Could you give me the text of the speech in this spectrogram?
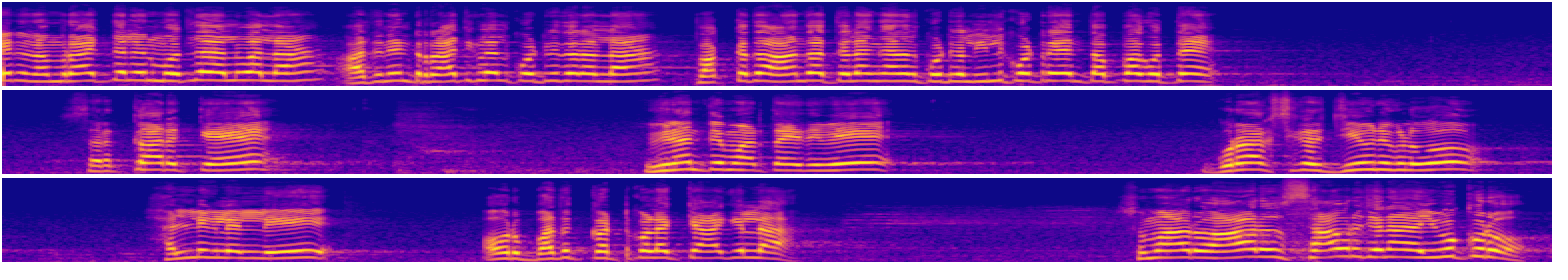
ಏನು, ನಮ್ಮ ರಾಜ್ಯದಲ್ಲಿ ಮೊದಲೇ ಅಲ್ವಲ್ಲ? ಹದಿನೆಂಟು ರಾಜ್ಯಗಳಲ್ಲಿ ಕೊಟ್ಟಿದ್ದಾರಲ್ಲ? ಪಕ್ಕದ ಆಂಧ್ರ, ತೆಲಂಗಾಣದಲ್ಲಿ ಕೊಟ್ಟಿರಲ್ಲ ಇಲ್ಲಿ ಕೊಟ್ಟರೆ ಏನು ತಪ್ಪಾಗುತ್ತೆ? ಸರ್ಕಾರಕ್ಕೆ ವಿನಂತಿ ಮಾಡ್ತಾ ಇದ್ದೀವಿ. ಗುರುರಕ್ಷಕರ ಜೀವನಗಳು ಹಳ್ಳಿಗಳಲ್ಲಿ ಅವರು ಬದುಕು ಕಟ್ಕೊಳ್ಳೋಕ್ಕೆ ಆಗಿಲ್ಲ. ಸುಮಾರು ಆರು ಸಾವಿರ ಜನ ಯುವಕರು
